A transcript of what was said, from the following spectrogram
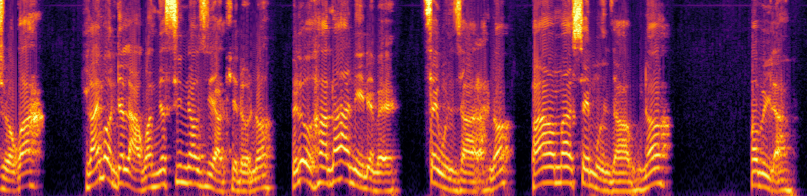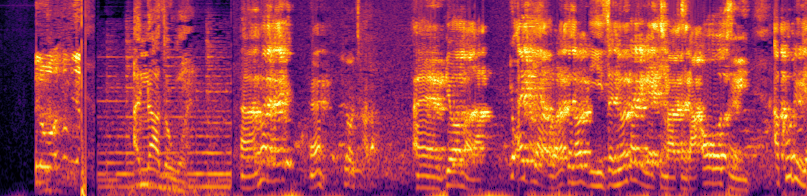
ဆိုတော့ကွာ line ပေါ်တက်လာကွာမျက်စိနောက်စရာဖြစ်တော့နော်ဘယ်လိုဟာသားအနေနဲ့ပဲစိတ်ဝင်စားတာနော် ဘာမှစိတ်ဝင်စားဘူးနော်ဟုတ်ပြီလား Another one. အာမှတ်လိုက်ဟမ်ပြောချတာအဲပြောလာလားအဲ့ပြတော့ကျွန်တော်ဒီဇညွန်းတိုက်နေတဲ့ချိန်မှာဆိုတာအော်ဆိုရင်အခုတည်းက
